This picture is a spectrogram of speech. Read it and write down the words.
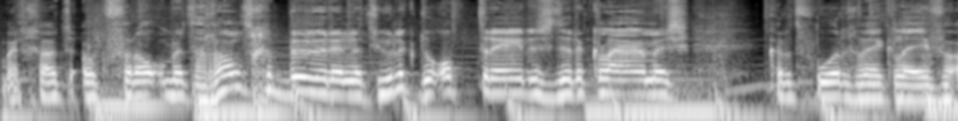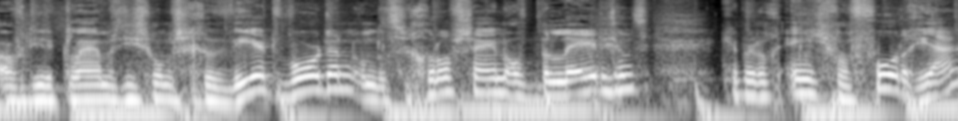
Maar het gaat ook vooral om het randgebeuren natuurlijk. De optredens, de reclames. Ik had het vorige week al even over die reclames die soms geweerd worden... omdat ze grof zijn of beledigend. Ik heb er nog eentje van vorig jaar.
